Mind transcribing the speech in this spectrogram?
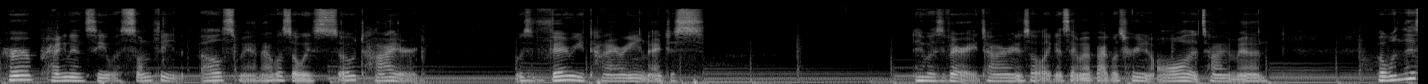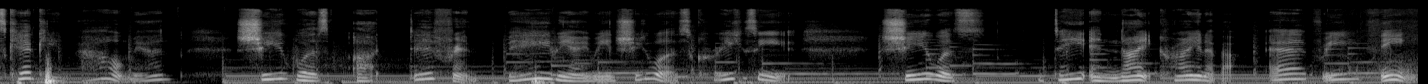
Her pregnancy was something else, man. I was always so tired. It was very tiring. I just it was very tiring. So like I said, my back was hurting all the time, man. But when this kid came out, man, she was a different baby. I mean, she was crazy. She was day and night crying about everything.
